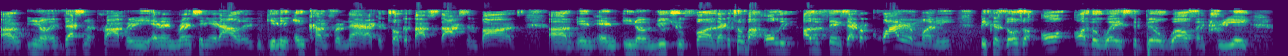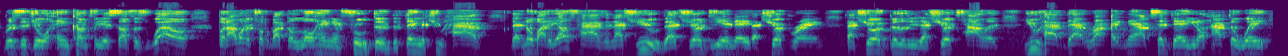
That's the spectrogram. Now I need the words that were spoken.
uh, you know, investment property, and then renting it out and getting income from that. I could talk about stocks and bonds, um, and, and you know, mutual funds. I could talk about all the other things that require money because those are all other ways to build wealth and create residual income for yourself as well. But I want to talk about the low hanging fruit, the, the thing that you have that nobody else has, and that's you. That's your DNA. That's your brain. That's your ability. That's your talent. You have that right now today. You don't have to wait,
